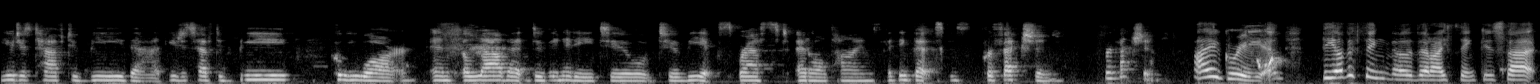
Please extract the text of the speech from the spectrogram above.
you just have to be that. You just have to be who you are and allow that divinity to to be expressed at all times. I think that's perfection. Perfection i agree and the other thing though that i think is that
